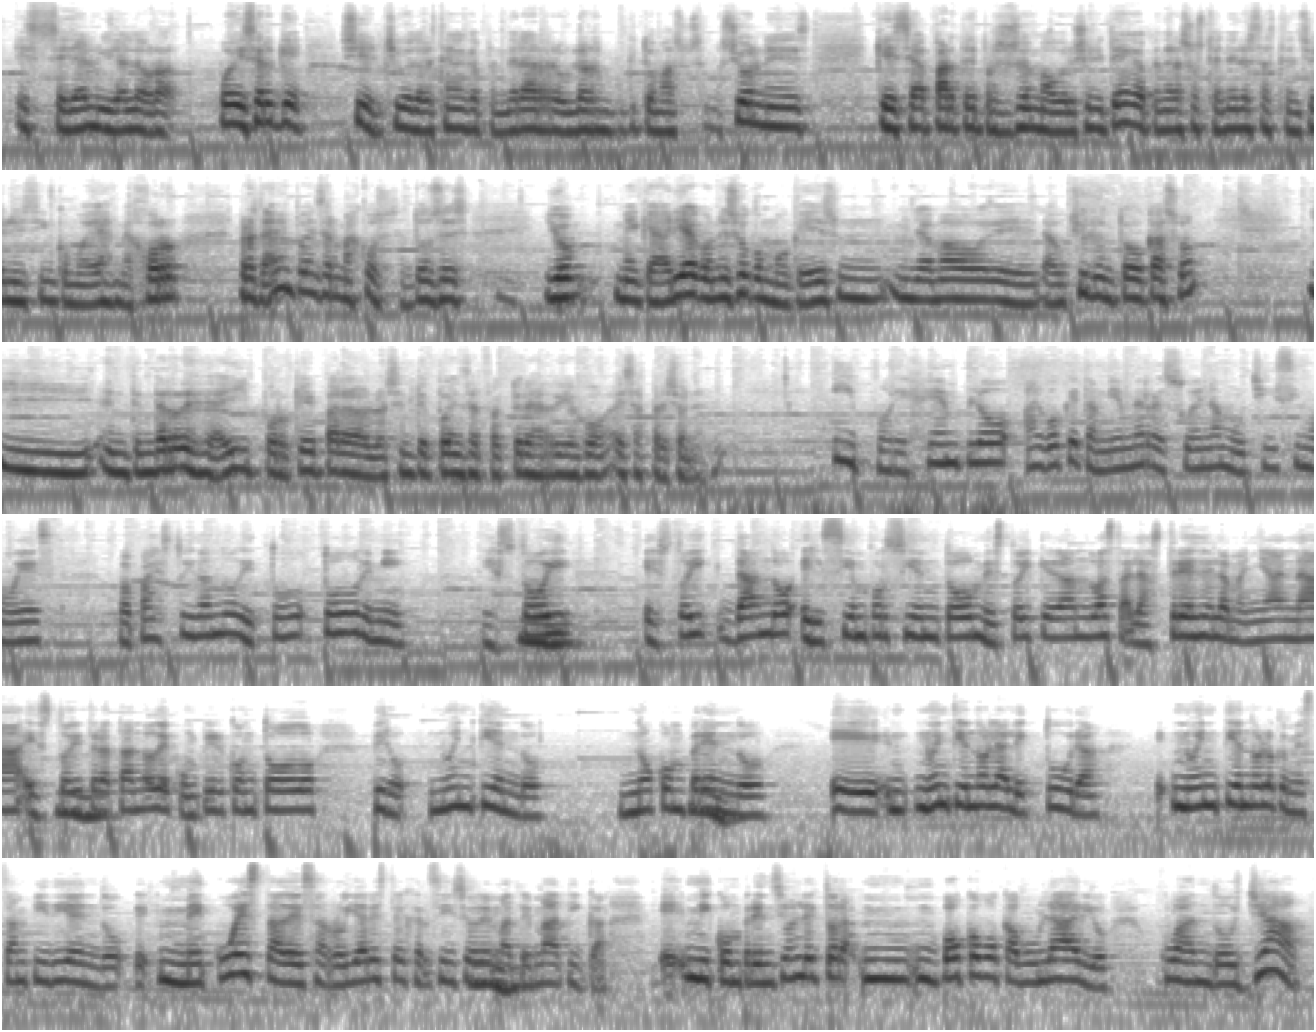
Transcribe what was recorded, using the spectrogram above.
es, sería lo ideal de verdad puede ser que sí, el chico tal vez tenga que aprender a regular un poquito más sus emociones, que sea parte del proceso de maduración y tenga que aprender a sostener esas tensiones y incomodidades mejor, pero también pueden ser más cosas. Entonces, yo me quedaría con eso como que es un, llamado de, auxilio en todo caso y entender desde ahí por qué para el adolescente pueden ser factores de riesgo esas presiones. Y por ejemplo, algo que también me resuena muchísimo es, papá, estoy dando de todo, todo de mí. Estoy estoy dando el 100%, me estoy quedando hasta las 3 de la mañana, estoy tratando de cumplir con todo, pero no entiendo, no comprendo, eh, no entiendo la lectura, no entiendo lo que me están pidiendo, eh, me cuesta desarrollar este ejercicio de matemática, eh, mi comprensión lectora, poco vocabulario, cuando ya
